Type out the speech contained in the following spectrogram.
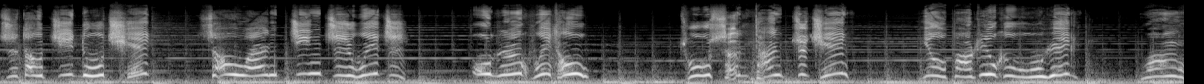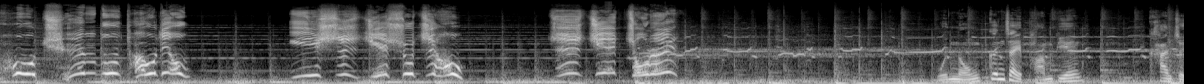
直到基督前烧完金纸为止，不能回头。出神坛之前，要把六个五元往后全部抛掉。仪式结束之后，直接走人。文龙跟在旁边，看着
